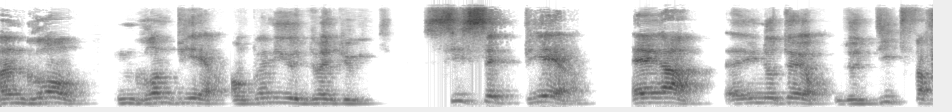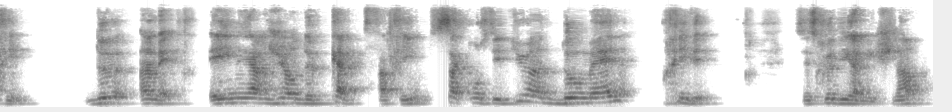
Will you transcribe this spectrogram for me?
un grand, une grande pierre en plein milieu du domaine public, si cette pierre elle a une hauteur de 10 fachim, de 1 mètre, et une largeur de 4 fachim, ça constitue un domaine privé. C'est ce que dit la Mishnah.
